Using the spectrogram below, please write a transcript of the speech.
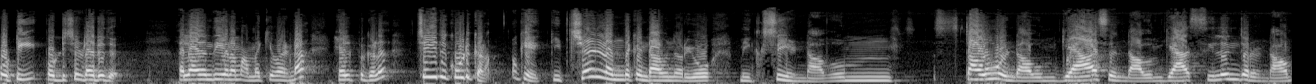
പൊട്ടി പൊട്ടിച്ചിടരുത്. അല്ലാതെ എന്ത് ചെയ്യണം? അമ്മയ്ക്ക് വേണ്ട ഹെൽപ്പുകൾ ചെയ്ത് കൊടുക്കണം. ഓക്കെ കിച്ചണിൽ എന്തൊക്കെ ഉണ്ടാവും എന്ന് അറിയോ മിക്സി ഉണ്ടാവും സ്റ്റൗ ഉണ്ടാവും ഗ്യാസ് ഉണ്ടാവും ഗ്യാസ് സിലിണ്ടർ ഉണ്ടാവും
